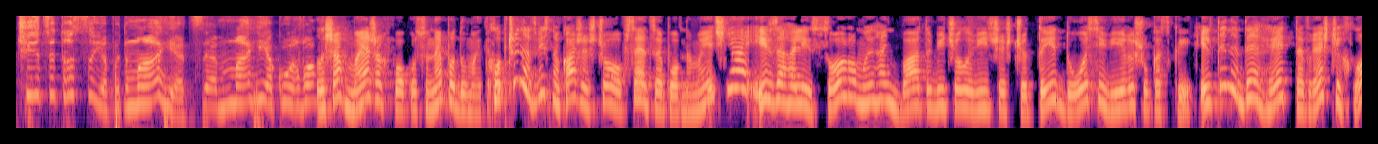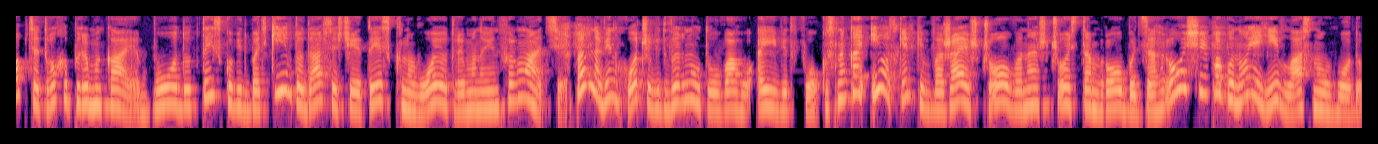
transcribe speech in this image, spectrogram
чиї це траси? Я питаю, магія, це магія, курва. Лише в межах фокусу, не подумайте. Хлопчина, звісно, каже, що все це повна маячня, і взагалі сором і ганьба тобі, чоловіче, що ти досі віриш у казки. Ільтин іде геть, та врешті хлопця трохи перемикає, бо до тиску від батьків додався ще й тиск нової отриманої інформації. Певно, він хоче відвернути увагу Аї від фокусника, і оскільки вважає, що вона щось там робить за гроші, пропонує їй власну угоду.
